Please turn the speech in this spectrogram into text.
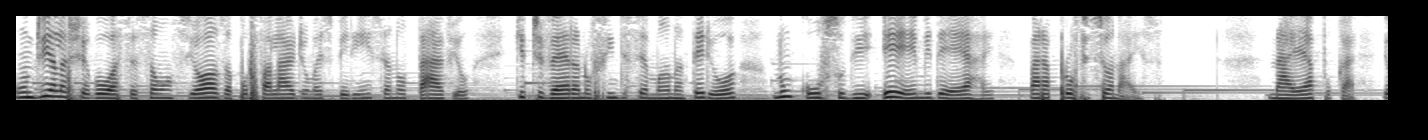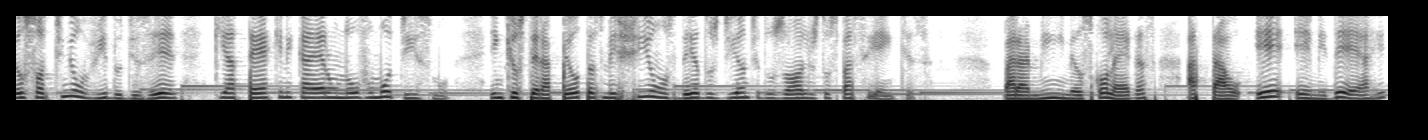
Um dia ela chegou à sessão ansiosa por falar de uma experiência notável que tivera no fim de semana anterior num curso de EMDR para profissionais. Na época, eu só tinha ouvido dizer que a técnica era um novo modismo, em que os terapeutas mexiam os dedos diante dos olhos dos pacientes. Para mim e meus colegas, a tal EMDR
